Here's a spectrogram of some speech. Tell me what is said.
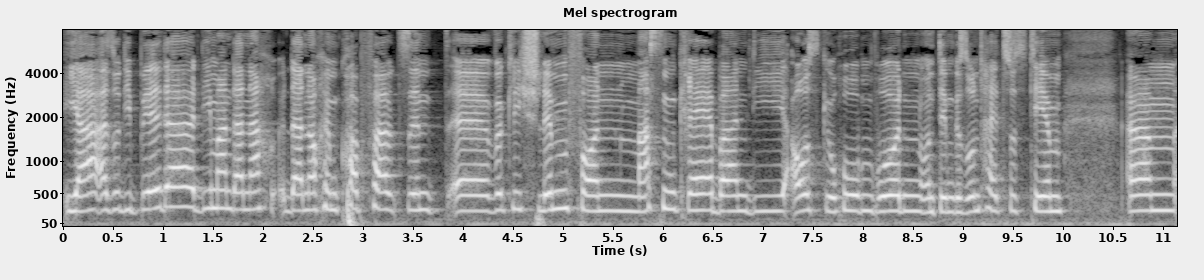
Ja, also die Bilder, die man danach da noch im Kopf hat, sind äh, wirklich schlimm von Massengräbern, die ausgehoben wurden und dem Gesundheitssystem, ähm,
